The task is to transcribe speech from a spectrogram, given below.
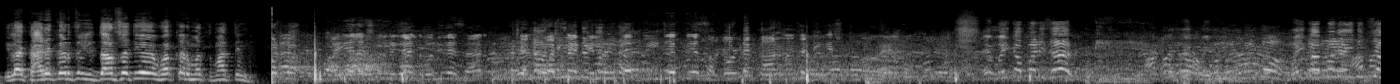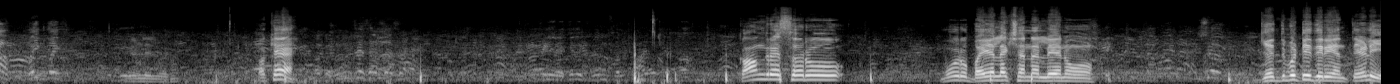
ಇಲ್ಲ, ಕಾರ್ಯಕರ್ತರು ಇದ್ದಾರ ಸತಿ ಹೊಕ್ಕಾರ ಮತ್ತೆ ಮಾಡ್ತೀನಿ ಎಲೆಕ್ಷನ್ ಓಕೆ ಕಾಂಗ್ರೆಸ್ ಅವರು ಮೂರು ಬೈ ಎಲೆಕ್ಷನ್ನಲ್ಲೇನು ಗೆದ್ದುಬಿಟ್ಟಿದ್ದೀರಿ ಅಂತೇಳಿ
